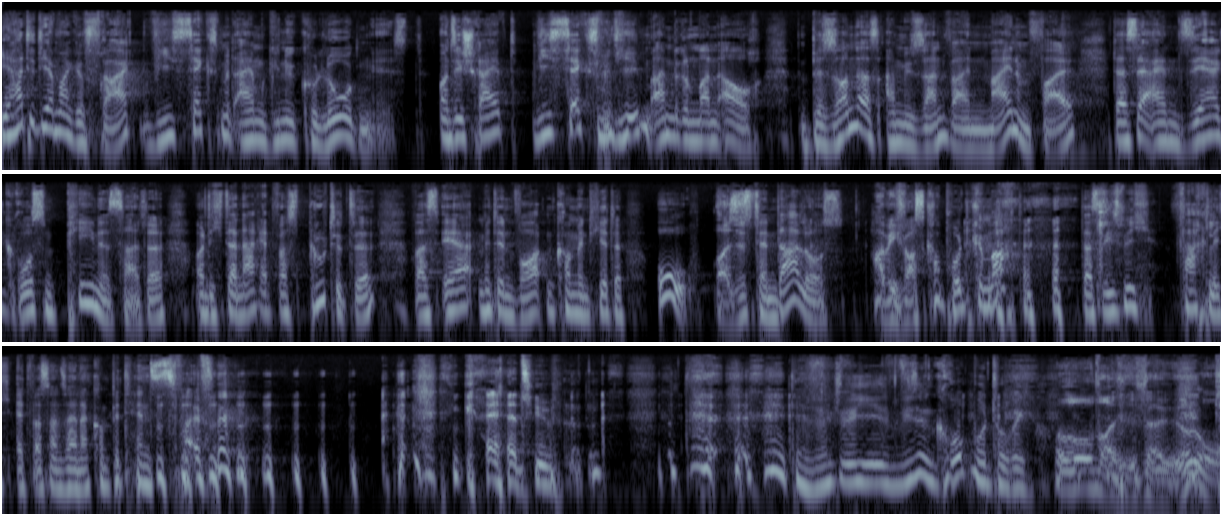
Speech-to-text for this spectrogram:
Ihr hattet ja mal gefragt, wie Sex mit einem Gynäkologen ist. Und sie schreibt, wie Sex mit jedem anderen Mann auch. Besonders amüsant war in meinem Fall, dass er einen sehr großen Penis hatte und ich danach etwas blutete, was er mit den Worten kommentierte, oh, was ist denn da los? Habe ich was kaputt gemacht? Das ließ mich fachlich etwas an seiner Kompetenz zweifeln. Geiler Typ. Der wirkt wie, wie so ein Grobmotorik. Oh, was ist denn hier los?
